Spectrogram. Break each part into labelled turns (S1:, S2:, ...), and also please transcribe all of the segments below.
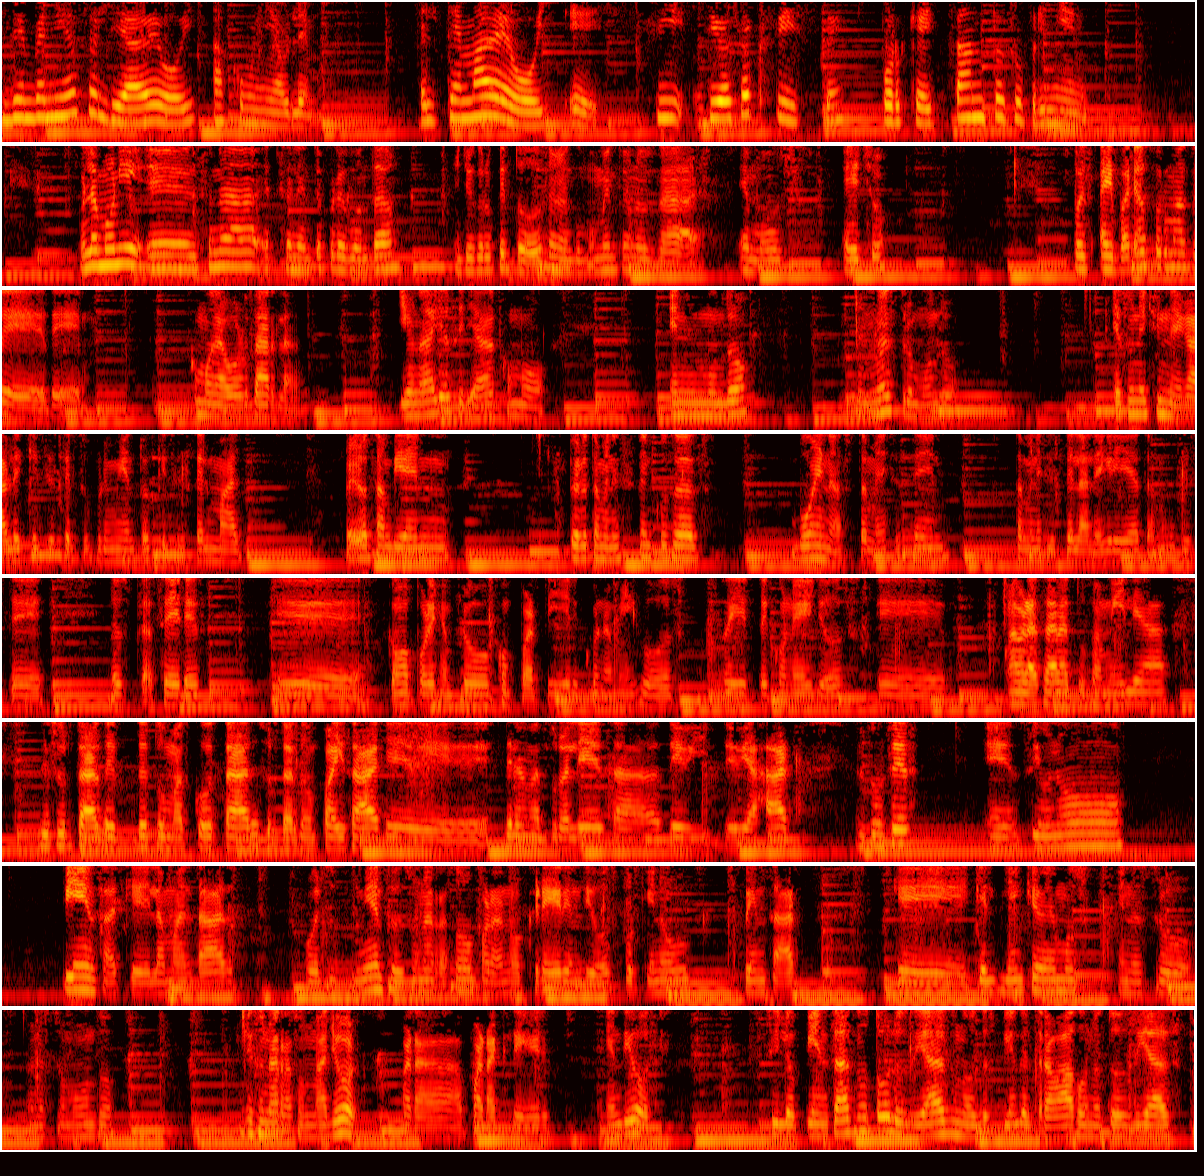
S1: Bienvenidos el día de hoy a Comunidad Hablemos. El tema de hoy es si Dios existe, ¿por qué hay tanto sufrimiento?
S2: Hola Moni, es una excelente pregunta. Yo creo que todos en algún momento nos la hemos hecho. Pues hay varias formas de, de como de abordarla. Y una de ellas sería como en el mundo, en nuestro mundo, es un hecho innegable que existe el sufrimiento, que existe el mal, pero también, pero también existen cosas buenas, también existen, también existe la alegría, también existe los placeres, eh, como por ejemplo compartir con amigos, reírte con ellos, eh, abrazar a tu familia, disfrutar de, tu mascota, disfrutar de un paisaje, de, la naturaleza, de, de viajar. Entonces, eh, si uno piensa que la maldad o el sufrimiento es una razón para no creer en Dios, ¿por qué no pensar que, el bien que vemos en nuestro, en nuestro mundo es una razón mayor para, para creer en Dios? Si lo piensas, no todos los días nos despiden del trabajo, no todos los días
